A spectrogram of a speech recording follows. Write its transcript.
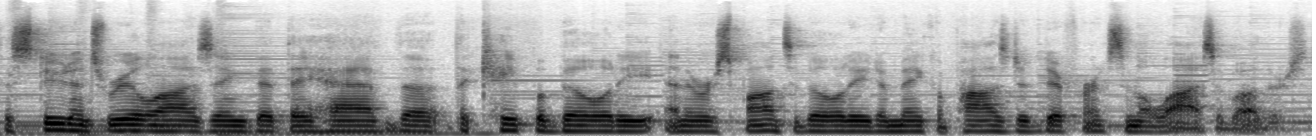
the students realizing that they have the, the capability and the responsibility to make a positive difference in the lives of others.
